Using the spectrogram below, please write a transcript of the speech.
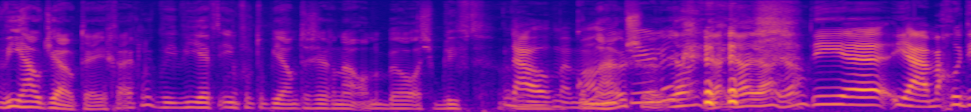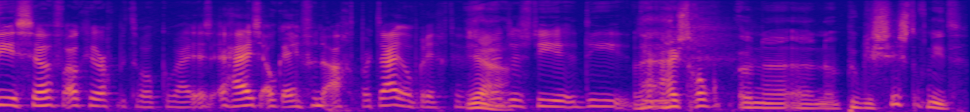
wie houdt jou tegen eigenlijk? Wie, wie, heeft invloed op jou om te zeggen, nou Annabel, alsjeblieft, nou, mijn kom man naar huis. Ja, ja, ja, ja, ja. die, uh, ja, maar goed, die is zelf ook heel erg betrokken bij. Dus hij is ook een van de acht partijoprichters. Ja. Hè? Dus die, die, die... Hij is toch ook een, een publicist of niet?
